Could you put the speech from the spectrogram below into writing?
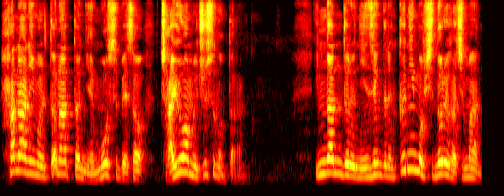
하나님을 떠났던 옛 모습에서 자유함을 줄 수는 없다는 거. 인간들은 인생들은 끊임없이 노력하지만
